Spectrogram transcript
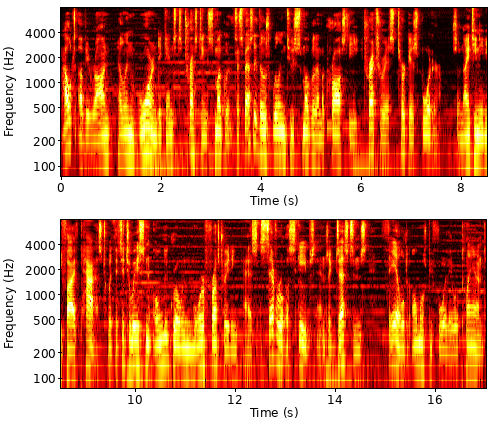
out of Iran, Helen warned against trusting smugglers, especially those willing to smuggle them across the treacherous Turkish border. So 1985 passed, with the situation only growing more frustrating as several escapes and suggestions failed almost before they were planned.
